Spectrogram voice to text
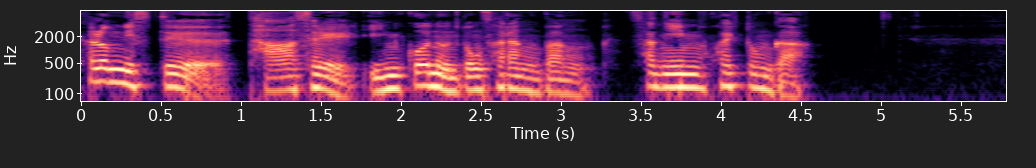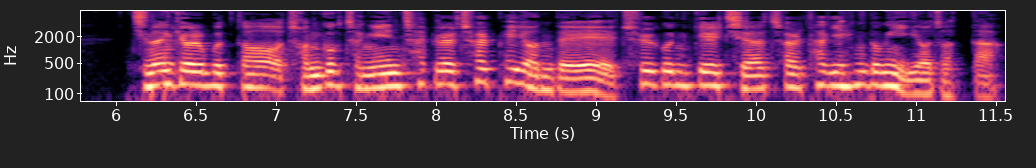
칼럼니스트 다슬 인권운동 사랑방 상임 활동가 지난 겨울부터 전국 장애인 차별 철폐 연대의 출근길 지하철 타기 행동이 이어졌다.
